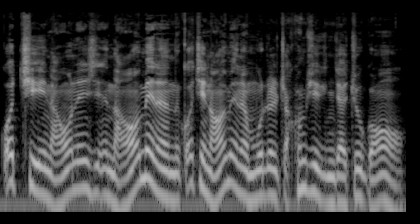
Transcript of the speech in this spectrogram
꽃이 나오는 나오면은 꽃이 나오면은 물을 조금씩 이제 주고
